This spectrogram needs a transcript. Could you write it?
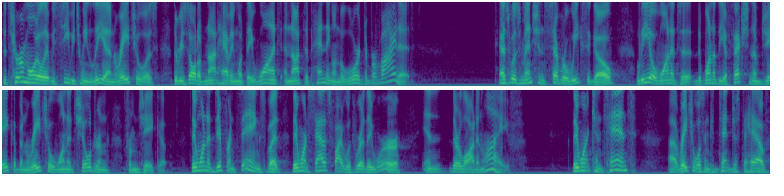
The turmoil that we see between Leah and Rachel was the result of not having what they want and not depending on the Lord to provide it. As was mentioned several weeks ago, Leah wanted, to, wanted the affection of Jacob, and Rachel wanted children from Jacob. They wanted different things, but they weren't satisfied with where they were in their lot in life. They weren't content. Uh, Rachel wasn't content just to have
